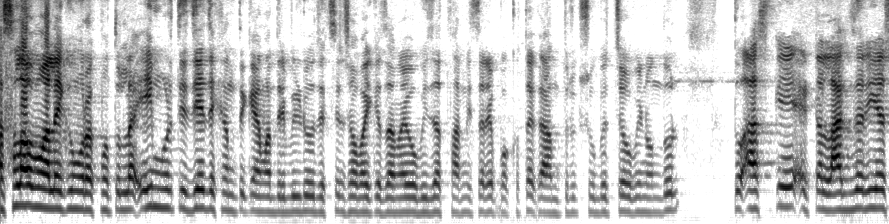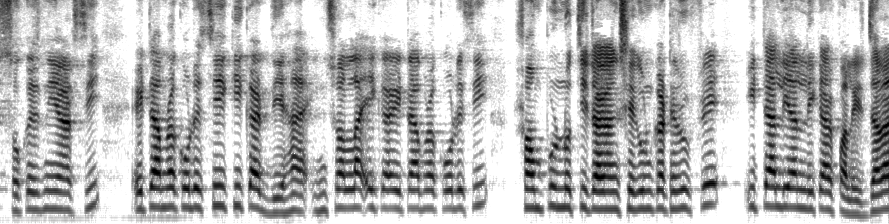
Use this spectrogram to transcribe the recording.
আসসালামু আলাইকুম রহমতুল্লাহ। এই মুহূর্তে যে যেখান থেকে আমাদের ভিডিও দেখছেন, সবাইকে জানাই অভিজাত ফার্নিচারের পক্ষ থেকে আন্তরিক শুভেচ্ছা, অভিনন্দন। তো আজকে একটা লাক্সারিয়াস শোকেজ নিয়ে আসছি। এটা আমরা করেছি কি কাঠ দিয়ে? হ্যাঁ ইনশাল্লাহ এই এটা আমরা করেছি সম্পূর্ণ চিটাগাং সেগুন কাঠের উপরে ইটালিয়ান লিকার পালিশ। যারা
